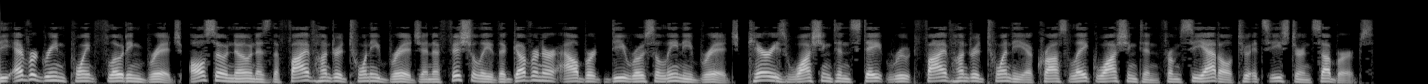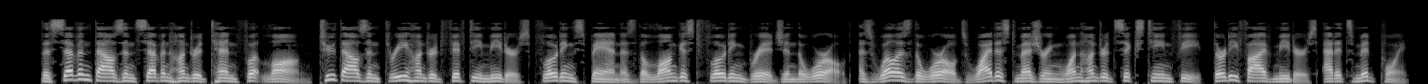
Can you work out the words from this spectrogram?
The Evergreen Point Floating Bridge, also known as the 520 Bridge and officially the Governor Albert D. Rossellini Bridge, carries Washington State Route 520 across Lake Washington from Seattle to its eastern suburbs. The 7,710-foot-long (2,350 meters) floating span is the longest floating bridge in the world, as well as the world's widest measuring 116 feet (35 meters) at its midpoint.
